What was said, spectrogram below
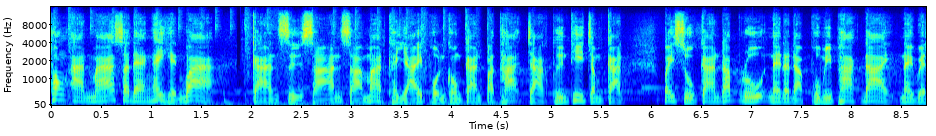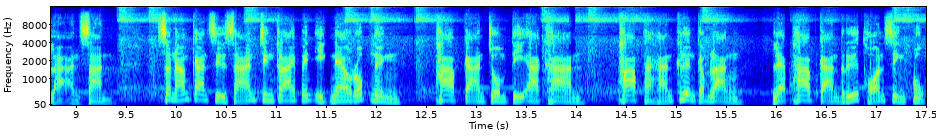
ช่องอ่านม้าแสดงให้เห็นว่า การสื่อสารสามารถขยายผลของการประทะจากพื้นที่จำกัด ไปสู่การรับรู้ในระดับภูมิภาคได้ในเวลาอันสั้น สนามการสื่อสารจึงกลายเป็นอีกแนวรบหนึ่ง ภาพการโจมตีอาคาร ภาพทหารเคลื่อนกำลัง และภาพการรื้อถอนสิ่งปลูก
